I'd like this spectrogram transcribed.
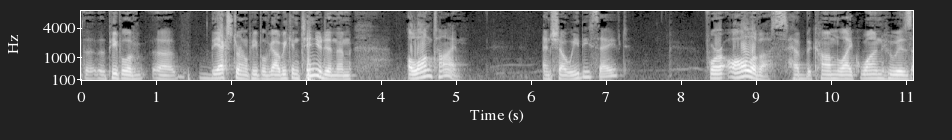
the, the, people of uh, the external people of God. We continued in them a long time. And shall we be saved? For all of us have become like one who is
